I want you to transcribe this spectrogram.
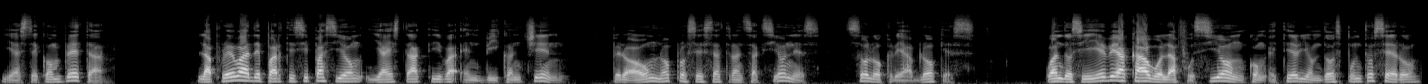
ya esté completa. La prueba de participación ya está activa en Beacon Chain, pero aún no procesa transacciones, solo crea bloques. Cuando se lleve a cabo la fusión con Ethereum 2.0,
